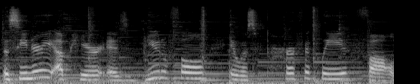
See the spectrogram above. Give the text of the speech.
The scenery up here is beautiful, it was perfectly fall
